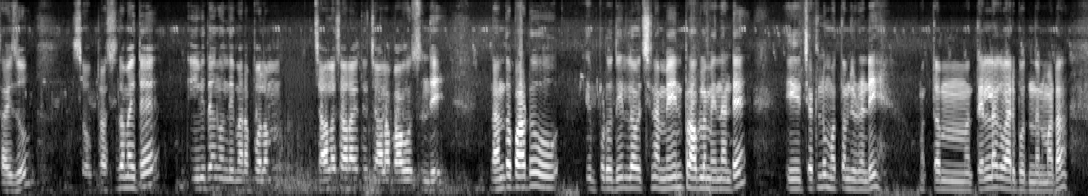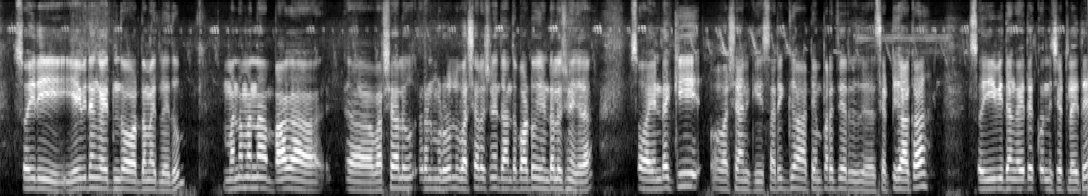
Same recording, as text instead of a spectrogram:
సైజు. సో ప్రస్తుతం అయితే ఈ విధంగా ఉంది. మన పొలం చాలా చాలా అయితే చాలా బాగా వస్తుంది. దాంతోపాటు ఇప్పుడు దీనిలో వచ్చిన మెయిన్ ప్రాబ్లం ఏంటంటే ఈ చెట్లు మొత్తం చూడండి మొత్తం తెల్లగా వారిపోతుంది అనమాట సో ఇది ఏ విధంగా అవుతుందో అర్థమవుతలేదు మొన్న మొన్న బాగా వర్షాలు రెండు మూడు రోజులు వర్షాలు వచ్చినాయి. దాంతోపాటు ఎండలు వచ్చినాయి కదా. సో ఆ ఎండకి వర్షానికి సరిగ్గా టెంపరేచర్ సెట్ కాక సో ఈ విధంగా అయితే కొన్ని చెట్లు అయితే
